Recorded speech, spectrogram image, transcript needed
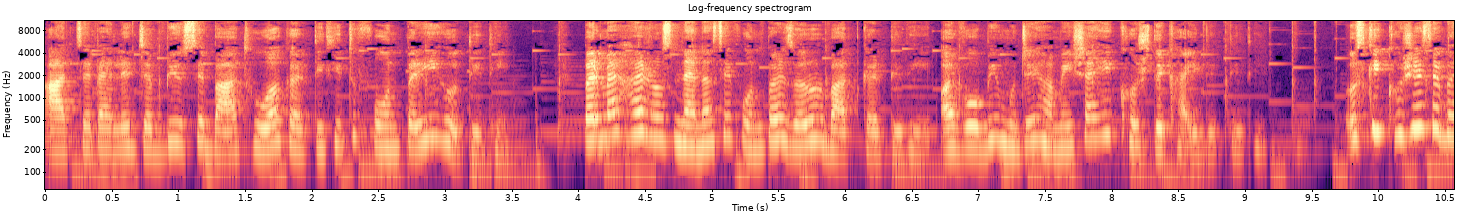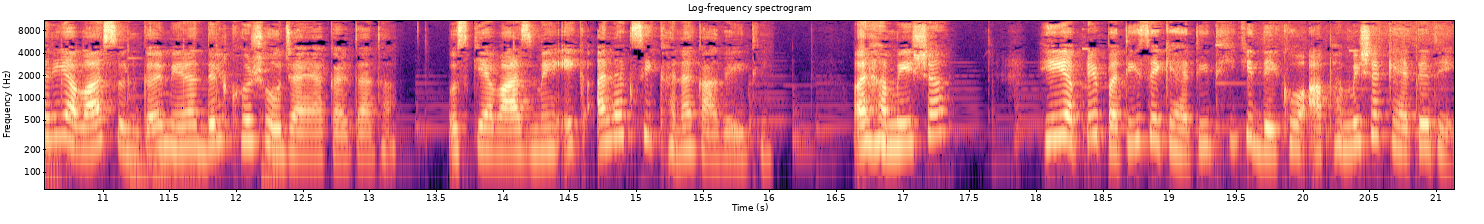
आज से पहले जब भी उससे बात हुआ करती थी तो फ़ोन पर ही होती थी। पर मैं हर रोज नैना से फ़ोन पर ज़रूर बात करती थी और वो भी मुझे हमेशा ही खुश दिखाई देती थी। उसकी खुशी से भरी आवाज़ सुनकर मेरा दिल खुश हो जाया करता था। उसकी आवाज़ में एक अलग सी खनक आ गई थी और हमेशा ही अपने पति से कहती थी कि देखो, आप हमेशा कहते थे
